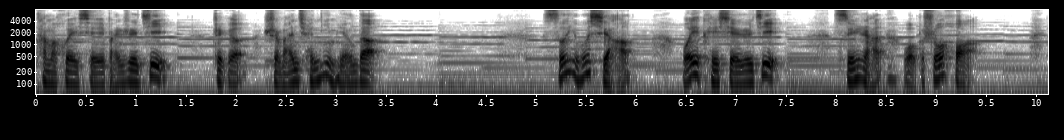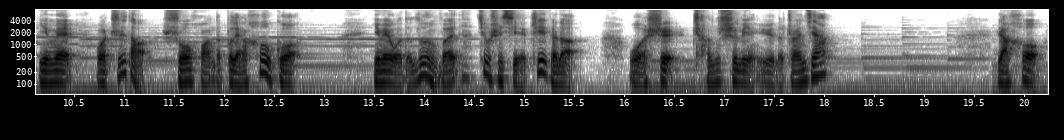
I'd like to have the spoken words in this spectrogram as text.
他们会写一本日记，这个是完全匿名的。所以我想，我也可以写日记，虽然我不说谎，因为我知道说谎的不良后果，因为我的论文就是写这个的，我是诚实领域的专家。然后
